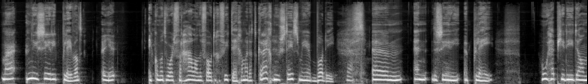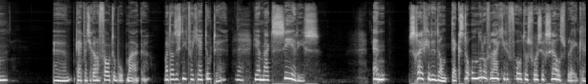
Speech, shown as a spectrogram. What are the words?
Maar die serie Play, want eh, je, ik kom het woord verhalende fotografie tegen, maar dat krijgt nu steeds meer body. Ja. Ehm, en de serie eh, Play, hoe heb je die dan? ehm, kijk, want je kan een fotoboek maken, maar dat is niet wat jij doet, hè? Nee. Jij maakt series. En schrijf je er dan teksten onder of laat je de foto's voor zichzelf spreken?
